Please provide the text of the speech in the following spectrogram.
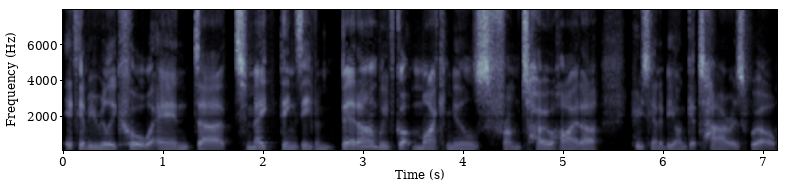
it's going to be really cool. And uh, to make things even better, we've got Mike Mills from Toehider, who's going to be on guitar as well.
